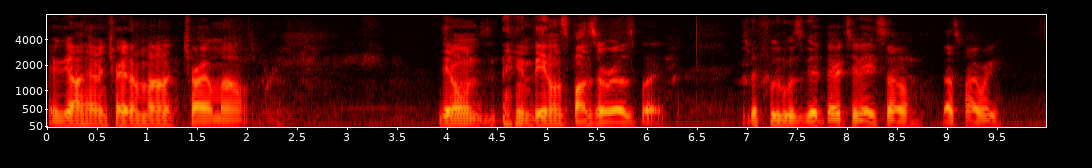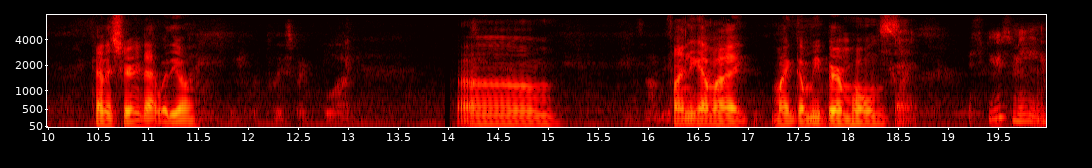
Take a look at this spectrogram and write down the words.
if y'all haven't tried them out, try them out. They don't. they don't sponsor us, but the food was good there today, so that's why we kind of sharing that with y'all. Replaced by blood. Um, finally got my my gummy bear molds Excuse me.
